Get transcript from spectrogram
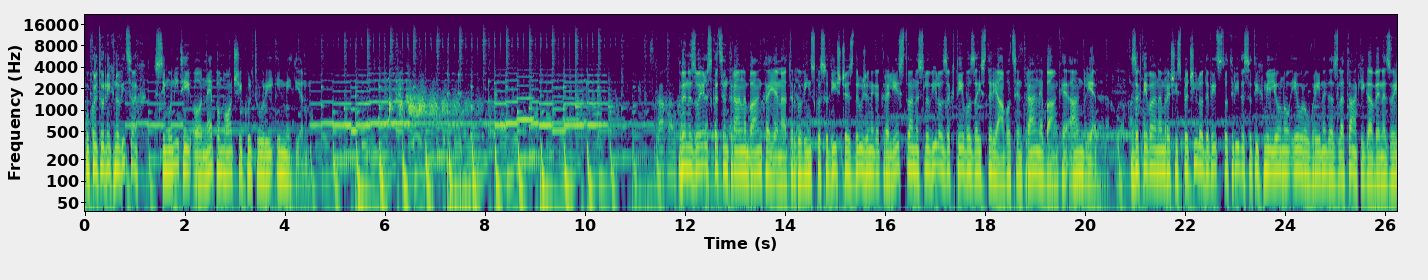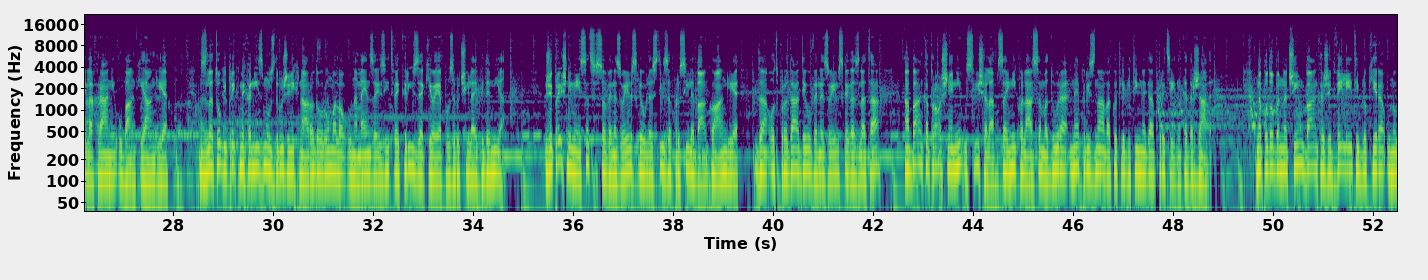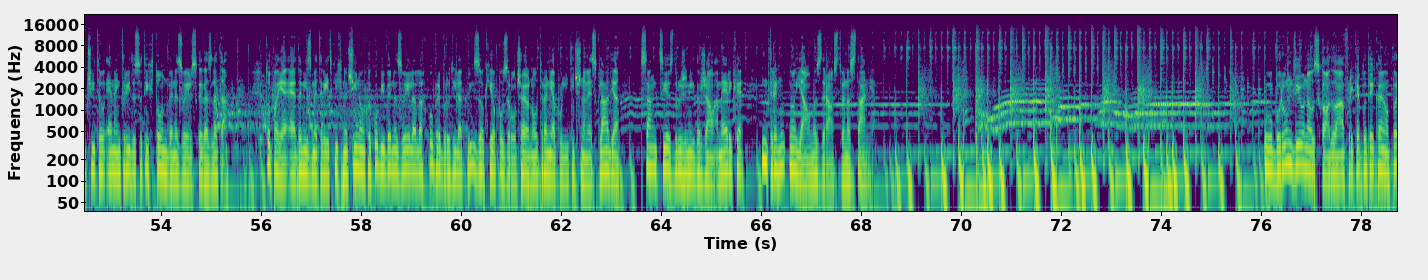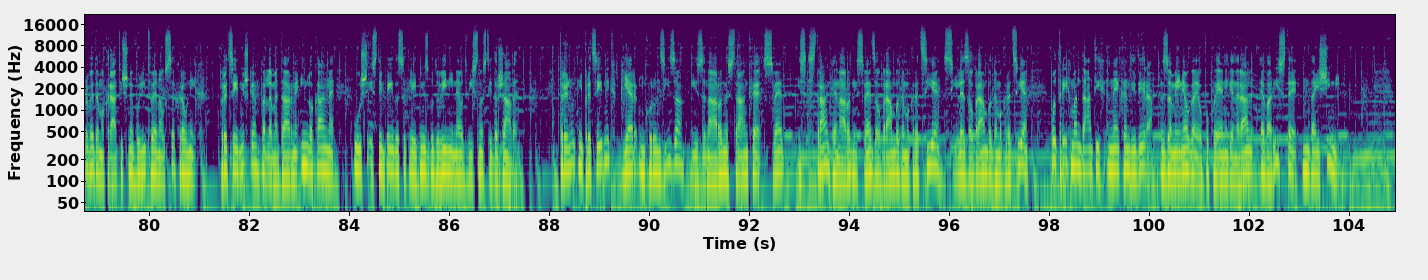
V kulturnih novicah Simoniti o nepomoči kulturi in medijem. Venezuelska centralna banka je na trgovinsko sodišče Združenega kraljestva naslovilo zahtevo za izterjavo centralne banke Anglije. Zahtevajo namreč izplačilo 930 milijonov evrov vrednega zlata, ki ga Venezuela hrani v banki Anglije. Zlato bi prek mehanizmov Združenih narodov romalo v namen zajezitve krize, ki jo je povzročila epidemija. Že prejšnji mesec so venezuelske oblasti zaprosile Banko Anglije, da odproda del venezuelskega zlata, a banka prošnje ni uslišala, saj Nikolasa Madura ne priznava kot legitimnega predsednika države. Na podoben način banka že dve leti blokira unovčitev 31 ton venezuelskega zlata. To pa je eden izmed redkih načinov, kako bi Venezuela lahko prebrodila krizo, ki jo povzročajo notranja politična neskladja, sankcije Združenih držav Amerike in trenutno javno zdravstveno stanje. V Burundiju na vzhodu Afrike potekajo prve demokratične volitve na vseh ravneh predsedniške, parlamentarne in lokalne v 56-letni zgodovini neodvisnosti države. Trenutni predsednik Pierre Nkurunziza iz, svet, iz stranke Narodni svet za obrambo demokracije, Sile za obrambo demokracije, po treh mandatih ne kandidira. Zamenjal ga je upokojeni general Evariste Ndajšimi.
